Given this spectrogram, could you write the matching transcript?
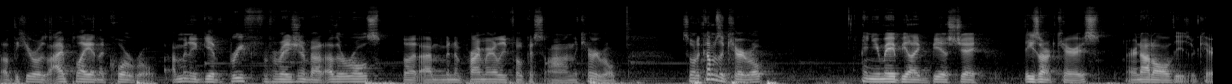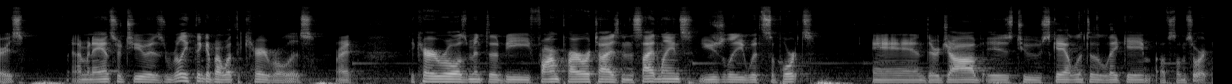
of the heroes I play in the core role. I'm going to give brief information about other roles, but I'm going to primarily focus on the carry role. So when it comes to carry role, and you may be like, BSJ, these aren't carries, or not all of these are carries. And I'm going to answer to you is really think about what the carry role is, right? The carry role is meant to be farm prioritized in the side lanes, usually with supports, and their job is to scale into the late game of some sort.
